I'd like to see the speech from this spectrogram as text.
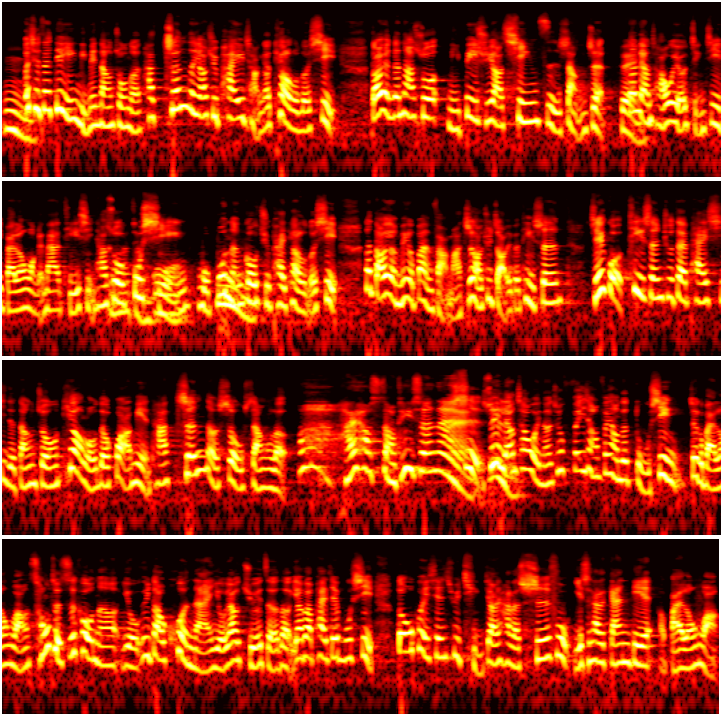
嗯，而且在电影里面当中呢，他真的要去拍一场要跳楼的戏。导演跟他说，你必须要亲自上阵。对，那梁朝伟有谨记白龙王给他提醒，他说不行，我不能够去拍跳楼的戏。嗯、那导演没有办法嘛，只好去找一个替身。结果替身就在拍戏的当中跳楼的画面，他真的受伤了啊。还好是找替身哎，是，所以梁朝伟呢就非常非常的笃信这个白龙王。从此之后呢，有遇到困难，有要抉择的，要不要拍这部戏，都会先去请教他的师傅，也是他的干爹白龙王。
